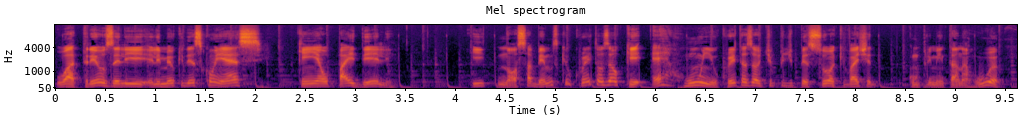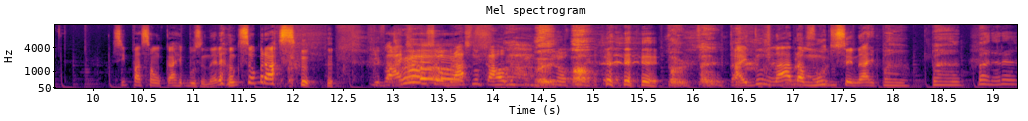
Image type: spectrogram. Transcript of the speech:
o Atreus, ele, ele meio que desconhece quem é o pai dele. E nós sabemos que o Kratos é o quê? É ruim. O Kratos é o tipo de pessoa que vai te cumprimentar na rua. Se passar um carro e buzinar, ele arranca o seu braço. E bate com o seu braço no carro do novo. Aí do nada muda o cenário. Pam, pam, barará.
